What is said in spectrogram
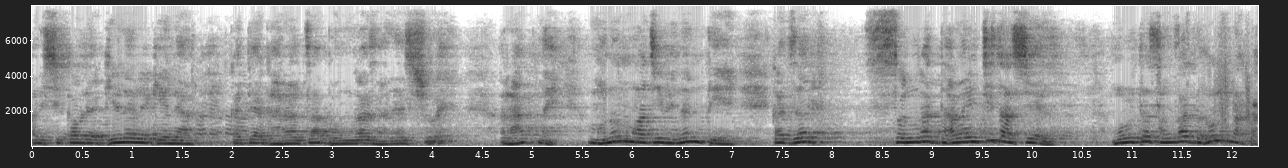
आणि शिकवल्या गेल्या रे गेल्या. का त्या घराचा भोंगा झाल्याशिवाय राहत नाही. म्हणून माझी विनंती आहे का जर संगत धरायचीच असेल मूळ तर संगत धरूच नका.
